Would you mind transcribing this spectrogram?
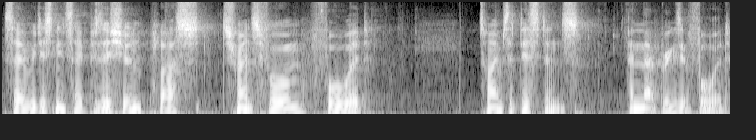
So we just need to say position plus transform forward times the distance. And that brings it forward.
